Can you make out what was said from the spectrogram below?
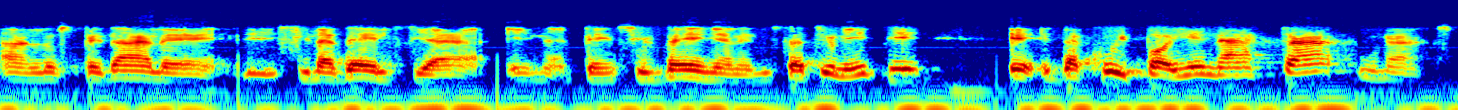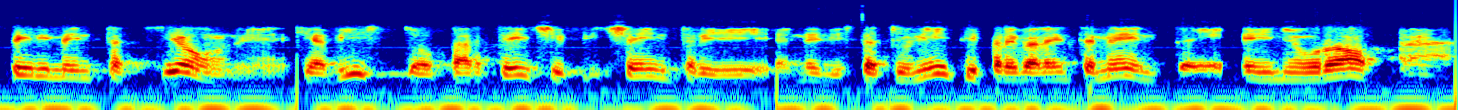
all'ospedale di Filadelfia in Pennsylvania negli Stati Uniti e da cui poi è nata una sperimentazione che ha visto partecipi centri negli Stati Uniti prevalentemente e in Europa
